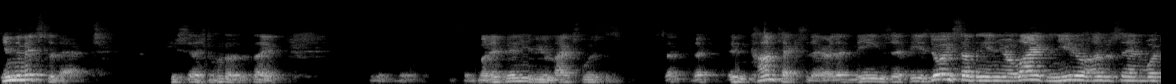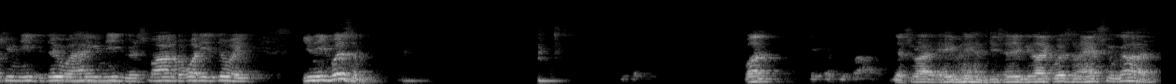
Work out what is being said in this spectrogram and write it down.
In the midst of that, he says one other thing. He said, But if any of you lacks wisdom, that, that, in context there, that means if he's doing something in your life and you don't understand what you need to do or how you need to respond to what he's doing, you need wisdom. What? That's right, amen. He said, if you lack wisdom, ask of God.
